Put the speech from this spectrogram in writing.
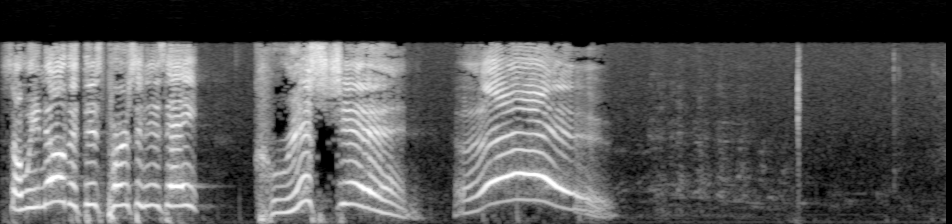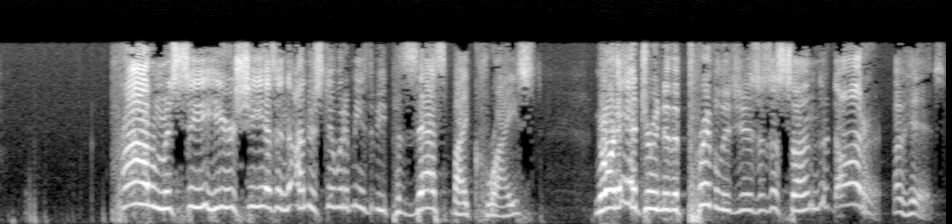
So we know that this person is a Christian. Oh! Problem is, see, he or she hasn't understood what it means to be possessed by Christ, nor to enter into the privileges as a son or daughter of his.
